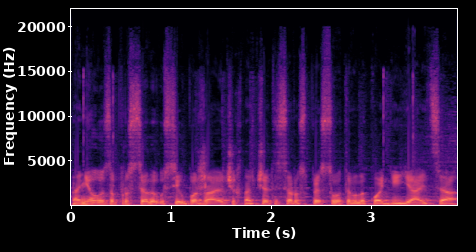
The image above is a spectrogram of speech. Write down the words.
На нього запросили усіх бажаючих навчитися розписувати великодні яйця.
